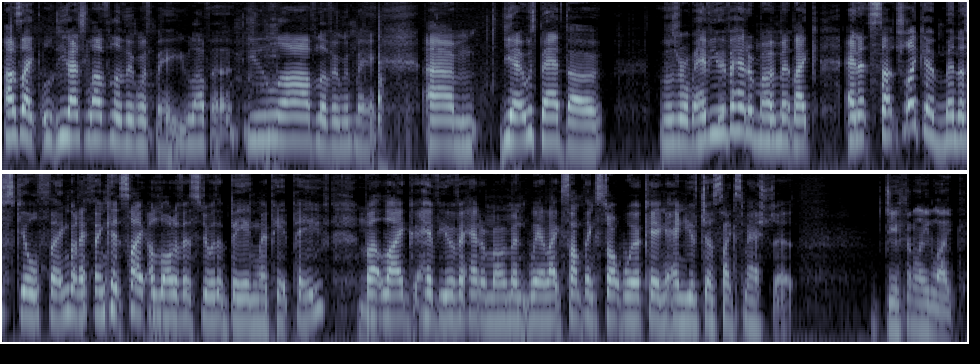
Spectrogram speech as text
I was like, you guys love living with me. You love it. You love living with me. Um, yeah, it was bad though. Was real. Have you ever had a moment like, and it's such like a minuscule thing, but I think it's like a lot of it's to do with it being my pet peeve. Mm. But like, have you ever had a moment where like something stopped working and you've just like smashed it? Definitely like,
